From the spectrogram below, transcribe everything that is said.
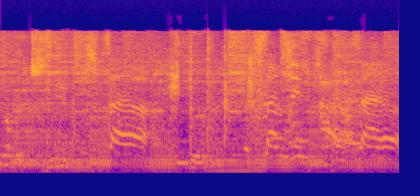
나이가 몇이니? 14요. 34요.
